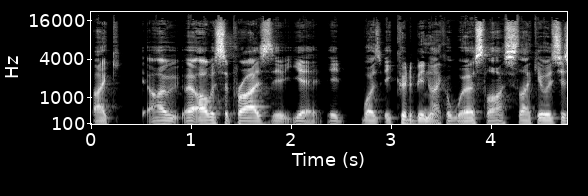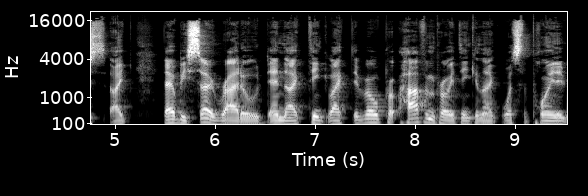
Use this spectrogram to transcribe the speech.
like I, I was surprised that yeah, it was it could have been like a worse loss. Like it was just like they would be so rattled, and I think like they're all half of them probably thinking like, what's the point of,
